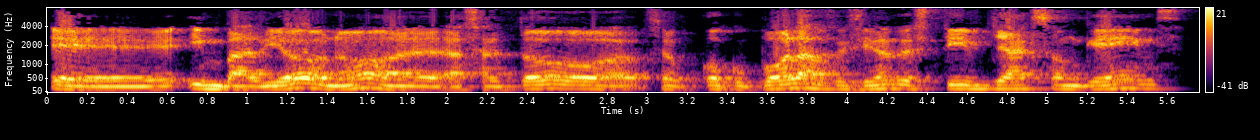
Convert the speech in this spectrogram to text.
eh, invadió, ¿no? Eh, asaltó, se ocupó las oficinas de Steve Jackson Games,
